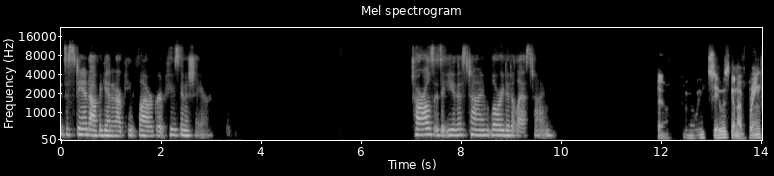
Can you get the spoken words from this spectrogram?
It's a standoff again in our pink flower group. Who's going to share? Charles, is it you this time? Lori did it last time. Yeah, we see who's gonna bring.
